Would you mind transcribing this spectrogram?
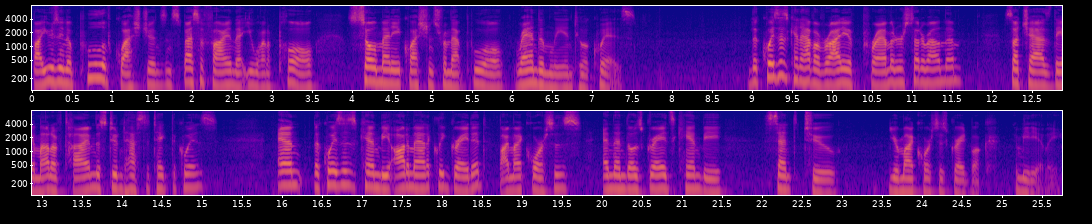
by using a pool of questions and specifying that you want to pull so many questions from that pool randomly into a quiz. The quizzes can have a variety of parameters set around them, such as the amount of time the student has to take the quiz. And the quizzes can be automatically graded by my courses, and then those grades can be sent to your My Courses gradebook immediately.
